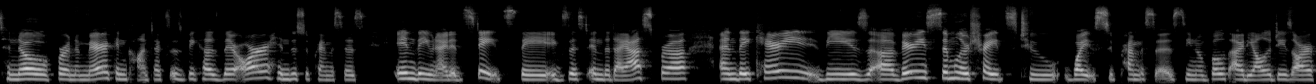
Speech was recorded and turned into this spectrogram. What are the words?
to know for an American context is because there are Hindu supremacists in the United States. They exist in the diaspora and they carry these uh, very similar traits to white supremacists. You know, both ideologies are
